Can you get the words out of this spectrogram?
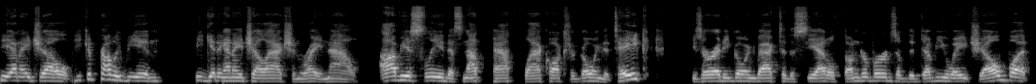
the NHL. He could probably be in be getting NHL action right now. Obviously, that's not the path Blackhawks are going to take. He's already going back to the Seattle Thunderbirds of the WHL, but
